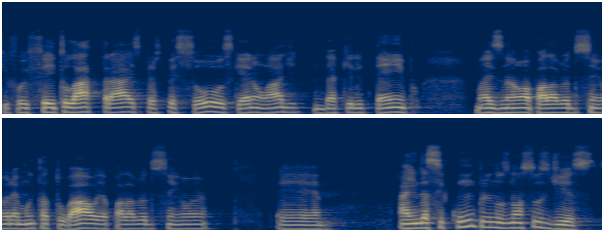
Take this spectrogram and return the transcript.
que foi feito lá atrás para as pessoas que eram lá de, daquele tempo, mas não, a palavra do Senhor é muito atual e a palavra do Senhor é, ainda se cumpre nos nossos dias.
